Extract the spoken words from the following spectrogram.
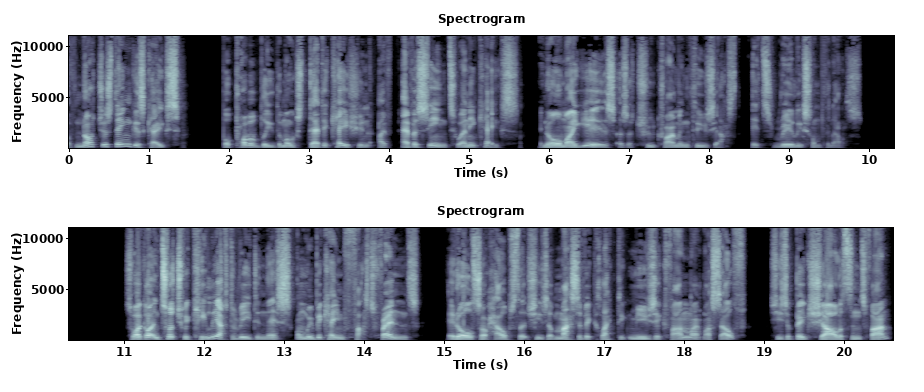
of not just Inga's case, but probably the most dedication I've ever seen to any case in all my years as a true crime enthusiast. It's really something else. So I got in touch with Keeley after reading this, and we became fast friends. It also helps that she's a massive eclectic music fan like myself. She's a big Charlatans fan,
